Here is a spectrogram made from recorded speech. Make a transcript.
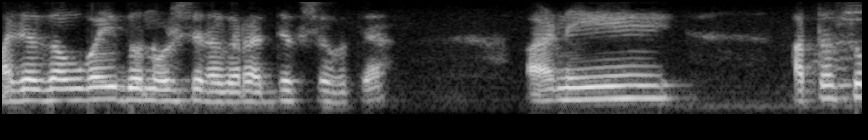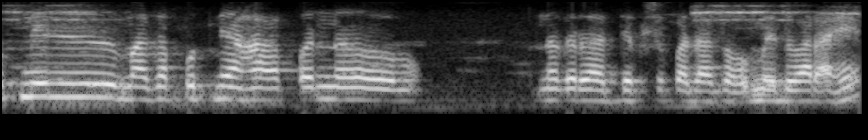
माझ्या जाऊबाई दोन वर्ष नगराध्यक्ष होत्या. आणि आता स्वप्नील माझा पुतण्या हा पण नगराध्यक्षपदाचा उमेदवार आहे.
